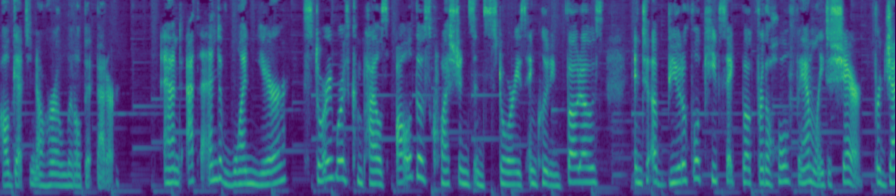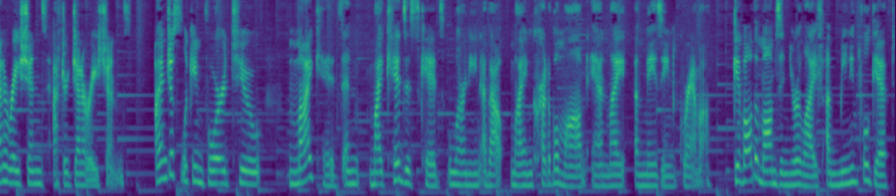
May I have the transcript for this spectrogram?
I'll get to know her a little bit better. And at the end of one year, Storyworth compiles all of those questions and stories, including photos, into a beautiful keepsake book for the whole family to share for generations after generations. I'm just looking forward to my kids and my kids' kids learning about my incredible mom and my amazing grandma. Give all the moms in your life a meaningful gift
